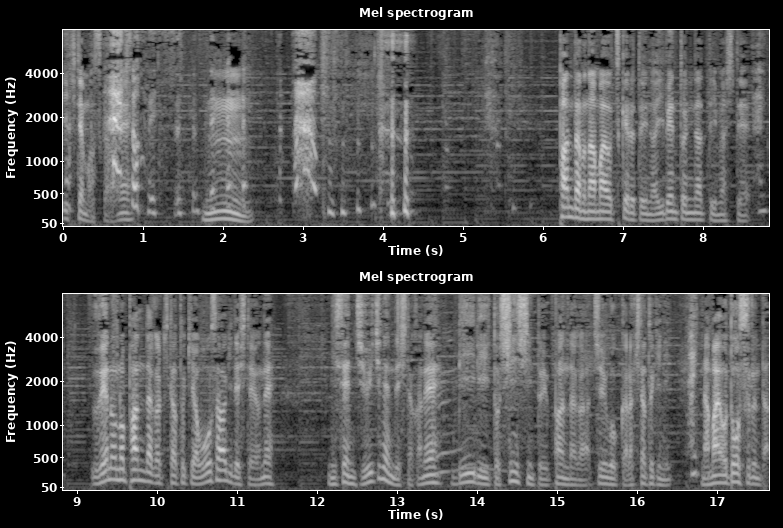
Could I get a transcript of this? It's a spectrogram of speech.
生きてますからね。そうですうんパンダの名前をつけるというのはイベントになっていまして、上野のパンダが来た時は大騒ぎでしたよね。2011年でしたかね、リーリーとシンシンというパンダが中国から来た時に、名前をどうするんだ？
